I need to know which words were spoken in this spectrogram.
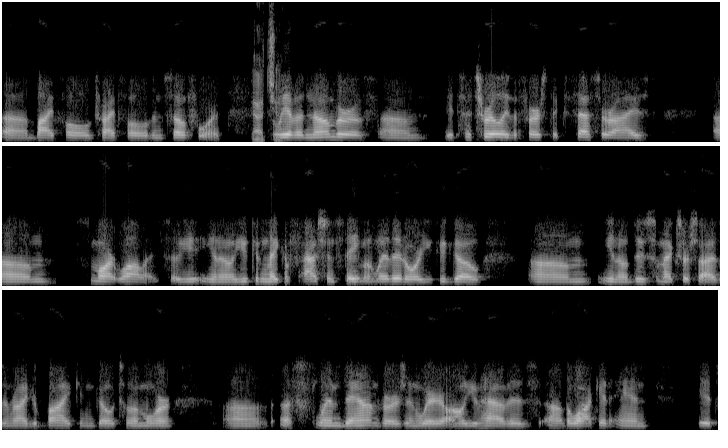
uh, bifold, trifold, and so forth. Gotcha. So we have a number of. Um, it's it's really the first accessorized um, smart wallet. So you you know you can make a fashion statement with it, or you could go, um, you know, do some exercise and ride your bike, and go to a more uh, a slimmed down version where all you have is uh, the Wocket and its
